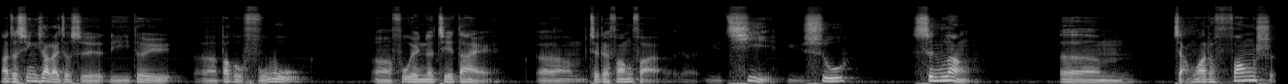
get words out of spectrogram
那这剩下来就是你对呃，包括服务，呃，服务员的接待。呃，接待方法，呃，语气、语速、声浪，嗯、呃，讲话的方式，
